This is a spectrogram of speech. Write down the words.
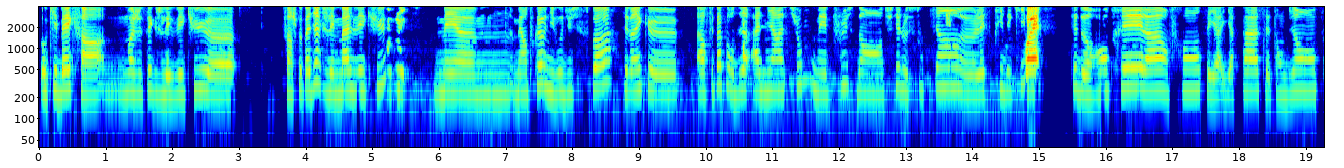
au Québec Enfin, moi je sais que je l'ai vécu Enfin, je peux pas dire que je l'ai mal vécu, mais, euh, mais en tout cas, au niveau du sport, c'est vrai que. Alors, c'est pas pour dire admiration, mais plus dans, tu sais, le soutien, euh, l'esprit d'équipe. Ouais. Tu sais, de rentrer là en France et il n'y a, y a, pas cette ambiance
